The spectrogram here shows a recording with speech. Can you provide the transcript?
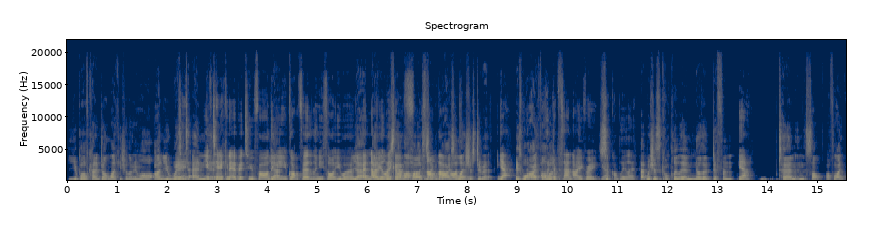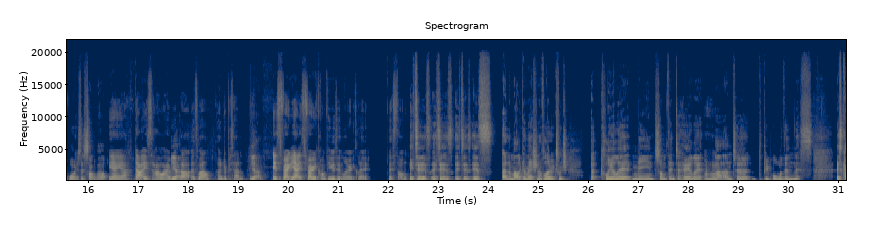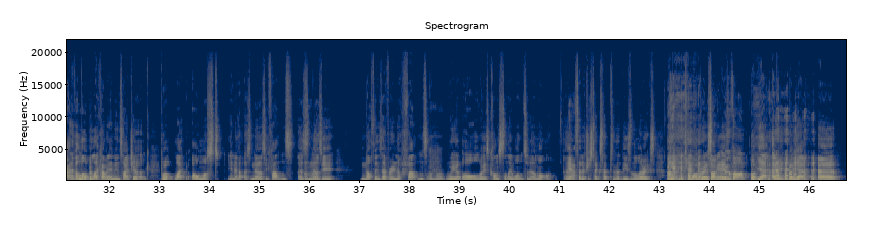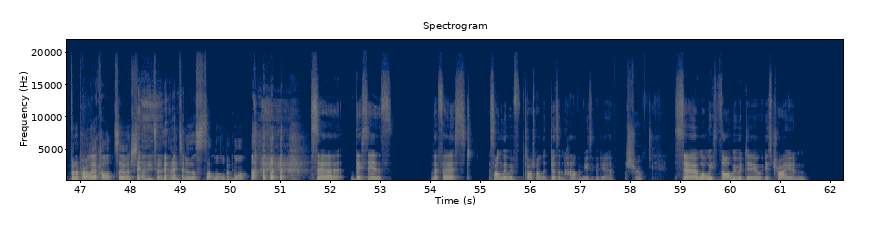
you both kind of don't like each other anymore, and you're waiting to end You've it. taken it a bit too far. Then Yeah. you, you've gone further than you thought you would. yeah, and now you're like, it's not oh, that hard to say goodbye, so let's just do it. Yeah. Is what I thought. Hundred percent, I agree. Yeah, completely. uh, which is completely another different Yeah, turn in the song of like, what is this song about? yeah, yeah. That is how I read Yeah. that as well. Hundred percent. Yeah, It's very yeah. It's very confusing lyrically. This song. it is. It is. It is. It's an amalgamation of lyrics which clearly mean something to Hayley Mm-hmm. uh, and to the people within this. It's kind of a little bit like having an inside joke, but like almost, you know, as nosy fans, as Mm-hmm. nosy nothing's ever enough fans, we always constantly want to know more uh, Yeah. instead of just accepting that these are the lyrics and what a great song it is. Move on. But yeah, I mean, but yeah, uh, but apparently I can't, so I just I need to I need to know that's that little bit more. So this is the first song that we've talked about that doesn't have a music video. That's true. So what we thought we would do is try and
